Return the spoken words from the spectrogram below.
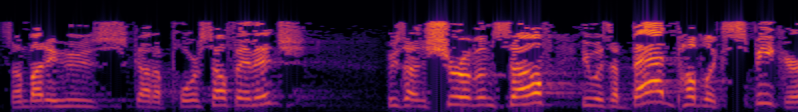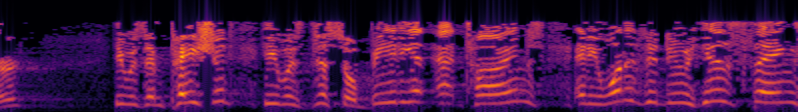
Somebody who's got a poor self image, who's unsure of himself. He was a bad public speaker. He was impatient. He was disobedient at times. And he wanted to do his things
